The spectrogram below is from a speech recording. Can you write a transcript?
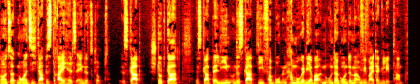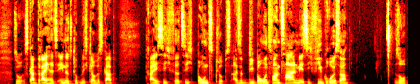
1990 gab es drei Hells Angels Clubs. Es gab Stuttgart, es gab Berlin und es gab die verbotenen Hamburger, die aber im Untergrund immer irgendwie weitergelebt haben. So, es gab drei Hells Angels Clubs und ich glaube, es gab 30, 40 Bones Clubs. Also die Bones waren zahlenmäßig viel größer. So,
